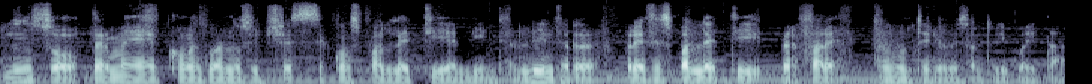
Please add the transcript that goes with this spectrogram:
non so, per me è come quando successe con Spalletti e l'Inter. L'Inter prese Spalletti per fare un ulteriore salto di qualità.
